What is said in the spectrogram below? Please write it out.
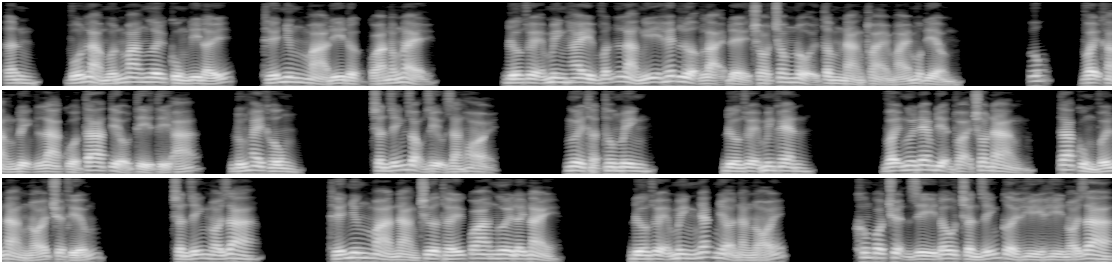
ân, vốn là muốn mang ngươi cùng đi đấy, thế nhưng mà đi được quá nóng nảy đường duệ minh hay vẫn là nghĩ hết lượng lại để cho trong nội tâm nàng thoải mái một điểm. Úc, vậy khẳng định là của ta tiểu tỷ tỷ á, đúng hay không? Trần dĩnh giọng dịu dàng hỏi. Người thật thông minh. Đường duệ minh khen. Vậy ngươi đem điện thoại cho nàng, ta cùng với nàng nói chuyện phiếm. Trần dĩnh nói ra. Thế nhưng mà nàng chưa thấy qua ngươi đây này. Đường duệ minh nhắc nhở nàng nói. Không có chuyện gì đâu. Trần dĩnh cười hì hì nói ra.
